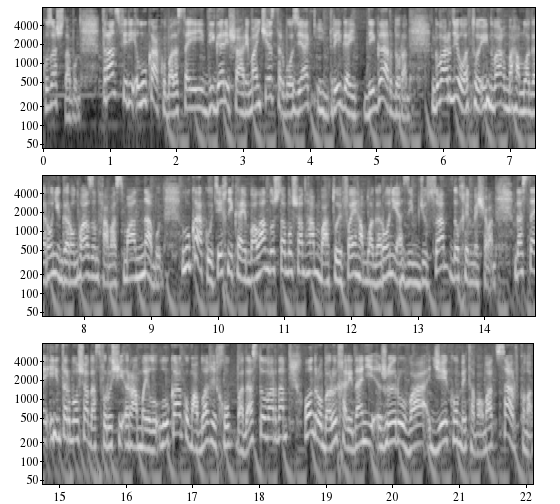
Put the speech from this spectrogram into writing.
гузашта буд. Трансфери лукаку ба дастаи дигари шаҳри манчестер боз як интригаи дигар дорад. Гвардиола то ин вақт ба ҳамлагарони гаронвазн ҳавасманд набуд. Лукаку техникаи баланд дошта бошад ҳам ба тоифаи ҳамлагарони азимҷуса дохил мешавад. Дастаи интер бошад аз фурӯши рамелу лукаку маблағи хуб ба даст оварда. Онро барои харидани жеру ва ҷеко метавонад сарф кунад.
